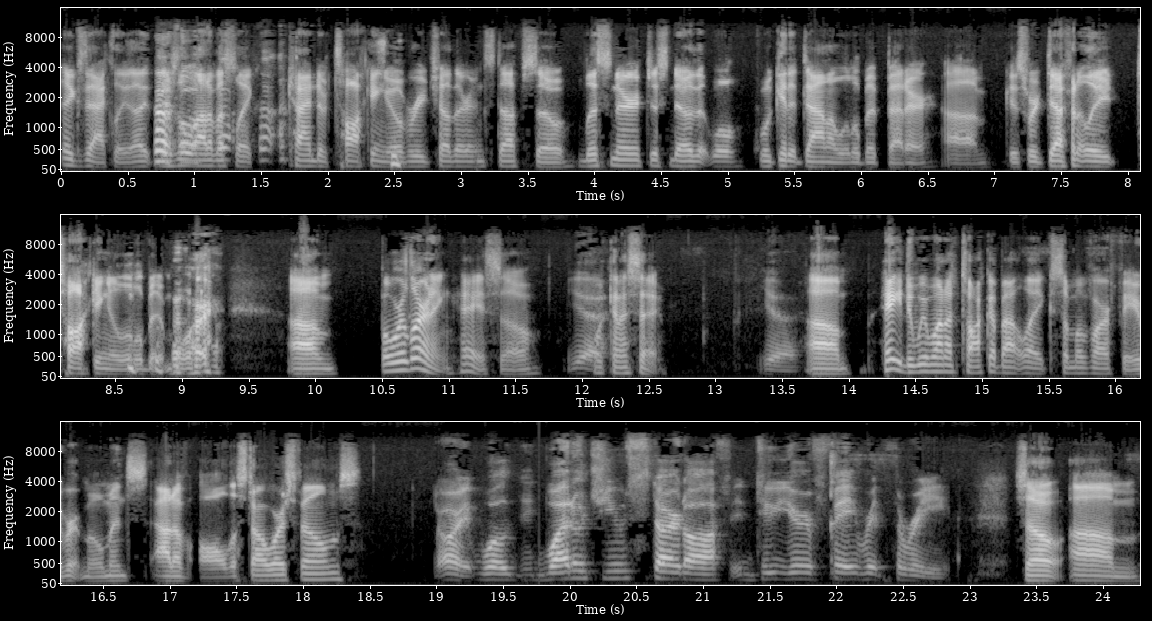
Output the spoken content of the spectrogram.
Exactly. Like, there's a lot of us like kind of talking over each other and stuff. So, listener, just know that we'll we'll get it down a little bit better Um because we're definitely talking a little bit more. um, but we're learning. Hey, so Yeah, what can I say? yeah. Um, hey, do we want to talk about like some of our favorite moments out of all the Star Wars films? All right. Well, why don't you start off and do your favorite three? So, um,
